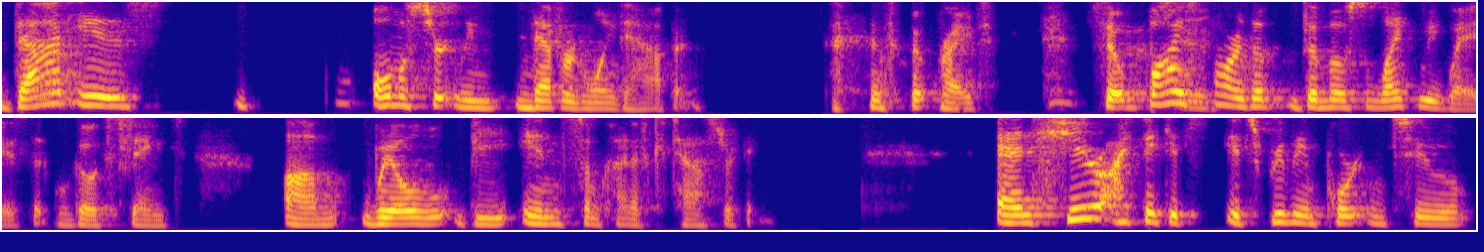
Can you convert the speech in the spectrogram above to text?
That is almost certainly never going to happen, right? So by mm. far the, the most likely ways that will go extinct um, will be in some kind of catastrophe. And here I think it's it's really important to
